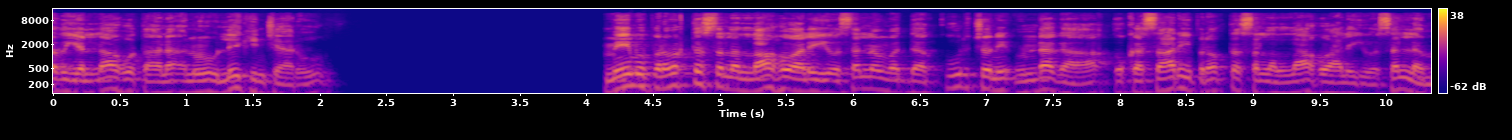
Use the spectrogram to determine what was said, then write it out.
రదియల్లాహు తాలా అను ఉల్లేఖించారు మేము ప్రవక్త సల్లల్లాహు అలీ వసల్లం వద్ద కూర్చొని ఉండగా ఒకసారి ప్రవక్త సల్లల్లాహు అలీ వసల్లం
